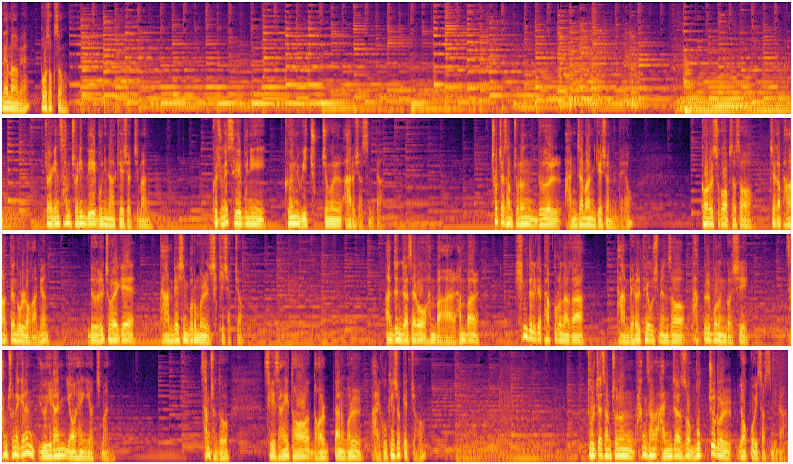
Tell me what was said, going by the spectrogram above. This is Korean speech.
내 마음의 보석성 저에겐 삼촌이 네 분이나 계셨지만 그 중에 세 분이 근위축증을 앓으셨습니다. 첫째 삼촌은 늘 앉아만 계셨는데요. 걸을 수가 없어서 제가 방학 때 놀러 가면 늘 저에게 담배 심부름을 시키셨죠. 앉은 자세로 한 발 한 발 힘들게 밖으로 나가 담배를 태우시면서 밖을 보는 것이 삼촌에게는 유일한 여행이었지만 삼촌도 세상이 더 넓다는 걸 알고 계셨겠죠. 둘째 삼촌은 항상 앉아서 묵주를 엮고 있었습니다.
